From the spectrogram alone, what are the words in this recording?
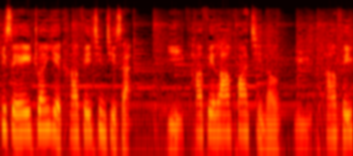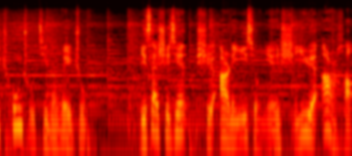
PCA 专业咖啡竞技赛以咖啡拉花技能与咖啡冲煮技能为主，比赛时间是二零一九年十一月二号。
